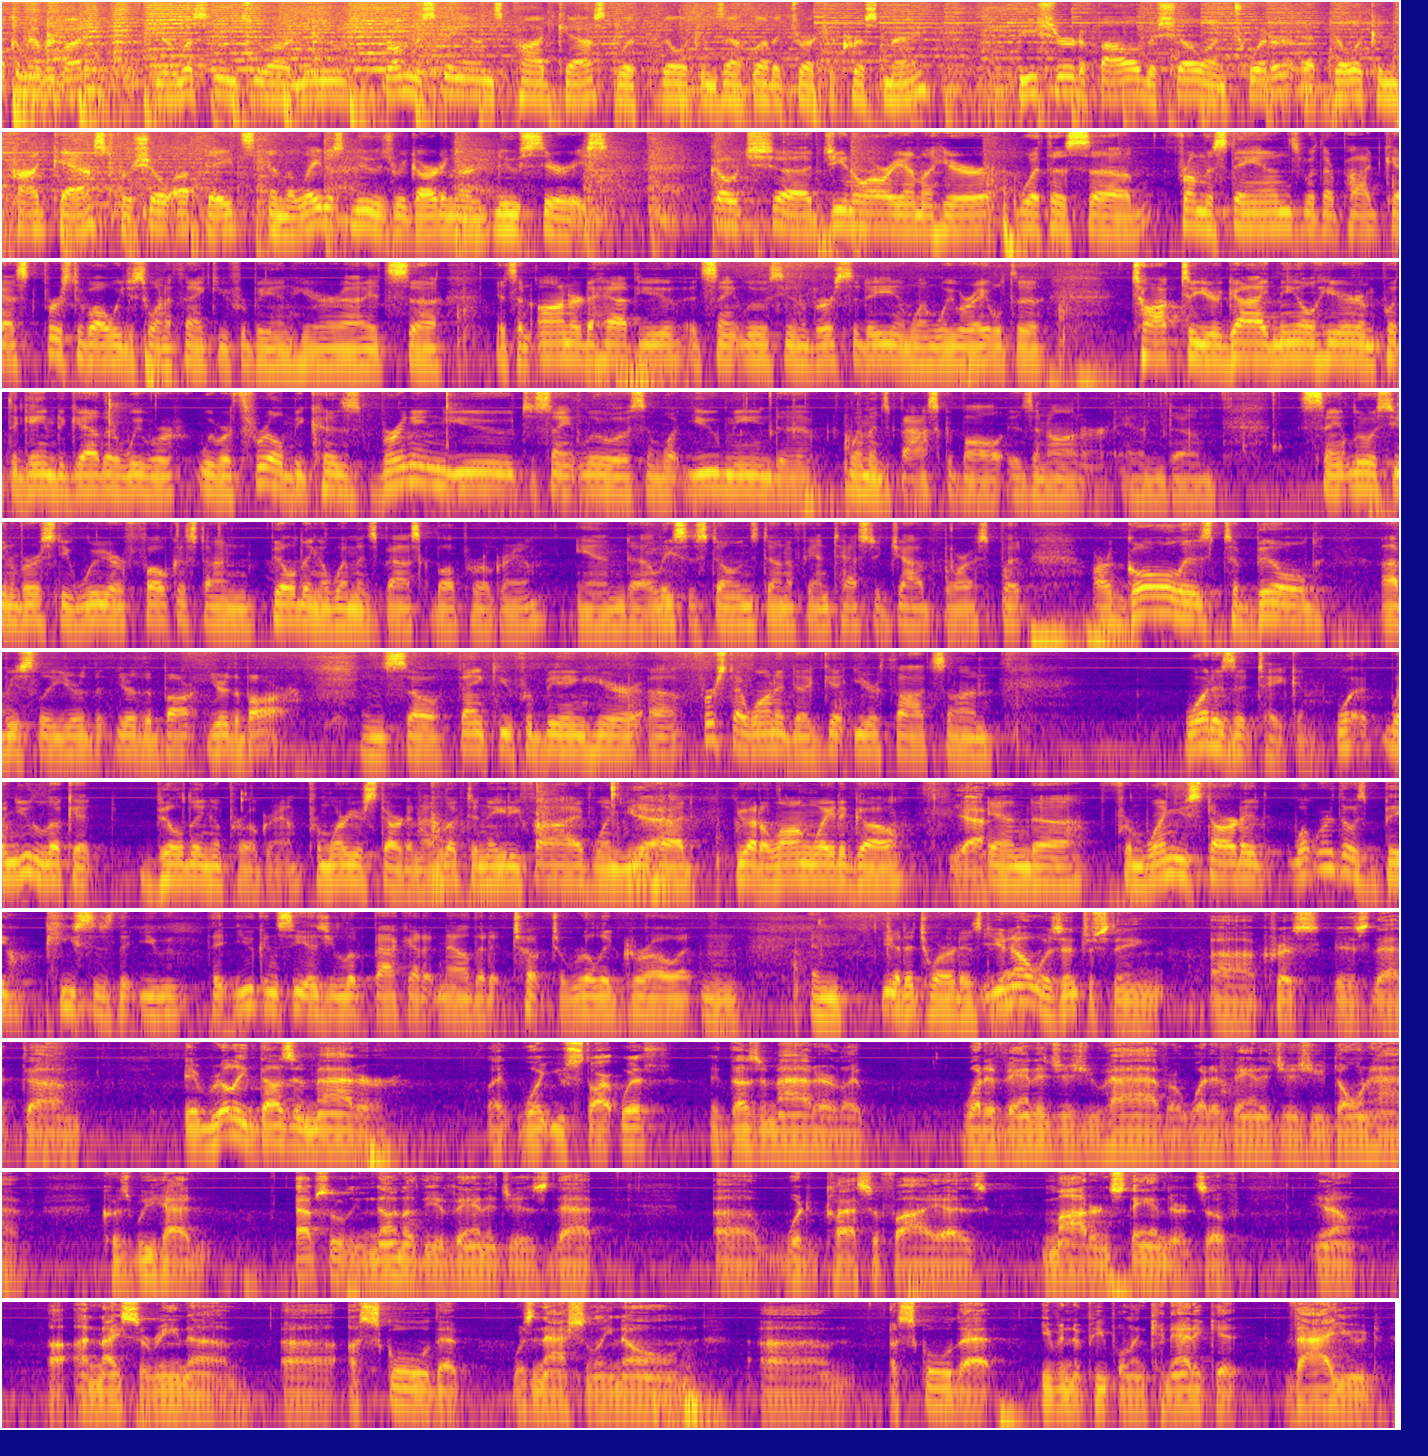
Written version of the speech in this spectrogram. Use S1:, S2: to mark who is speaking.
S1: Welcome, everybody. You're listening to our new From the Stands podcast with Billiken's Athletic Director Chris May. Be sure to follow the show on Twitter at Billiken Podcast for show updates and the latest news regarding our new series. Coach uh, Geno Auriemma here with us uh, from the stands with our podcast. First of all, we just want to thank you for being here. Uh, it's uh, it's an honor to have you at St. Louis University, and when we were able to talk to your guy Neil here and put the game together, we were we were thrilled because bringing you to St. Louis and what you mean to women's basketball is an honor. And um, St. Louis University, we are focused on building a women's basketball program, and uh, Lisa Stone's done a fantastic job for us. But our goal is to build. Obviously, you're the you're the bar you're the bar, and so thank you for being here. Uh, first, I wanted to get your thoughts on what has it taken? What, when you look at building a program from where you're starting, I looked in '85 when you
S2: Yeah.
S1: had you had a long way to go.
S2: Yeah.
S1: And uh, from when you started, what were those big pieces that you that you can see as you look back at it now that it took to really grow it and and get it to where it is today?
S2: You know what was interesting, uh, Chris, is that um, it really doesn't matter like what you start with. It doesn't matter like what advantages you have or what advantages you don't have, because we had absolutely none of the advantages that uh, would classify as modern standards of, you know, a, a nice arena, uh, a school that was nationally known, um, a school that even the people in Connecticut valued,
